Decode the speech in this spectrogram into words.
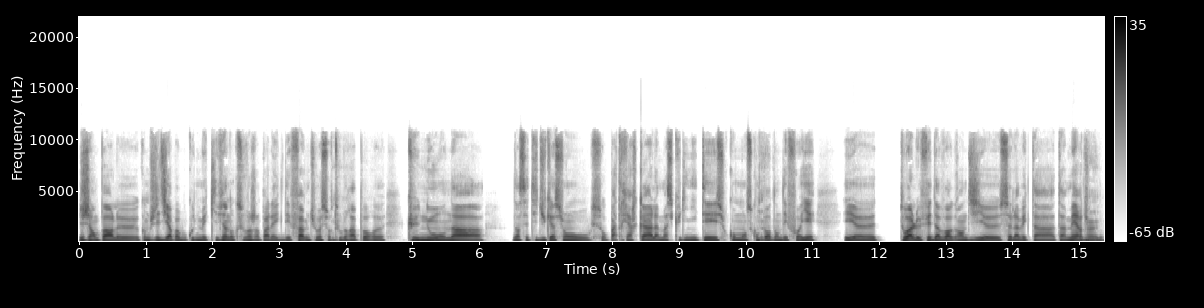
j'en parle, euh, comme je l'ai dit, il n'y a pas beaucoup de mecs qui viennent, donc souvent j'en parle avec des femmes, tu vois, sur tout le rapport euh, que nous, on a dans cette éducation, soit au patriarcat, la masculinité, sur comment on se comporte dans des foyers. Et euh, toi, le fait d'avoir grandi euh, seul avec ta, ta mère, du Ouais. coup,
